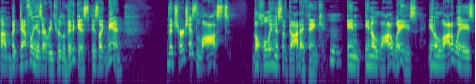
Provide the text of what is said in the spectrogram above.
um, but definitely as I read through Leviticus is like man, the church has lost the holiness of God, I think, in in a lot of ways. In a lot of ways,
